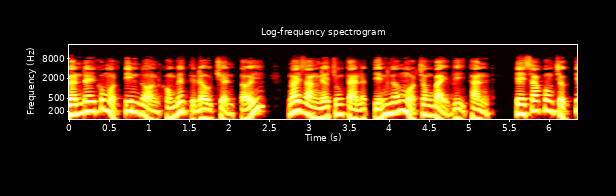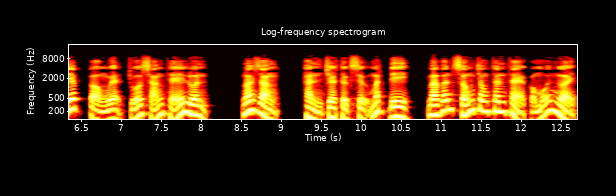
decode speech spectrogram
Gần đây có một tin đồn không biết từ đâu chuyển tới, nói rằng nếu chúng ta đã tiến ngưỡng một trong bảy vị thần, thì sao không trực tiếp cầu nguyện Chúa sáng thế luôn? Nói rằng thần chưa thực sự mất đi, mà vẫn sống trong thân thể của mỗi người,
